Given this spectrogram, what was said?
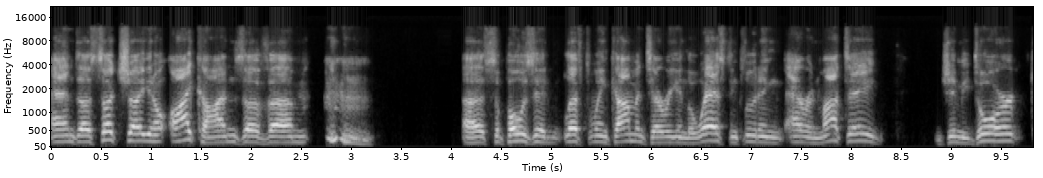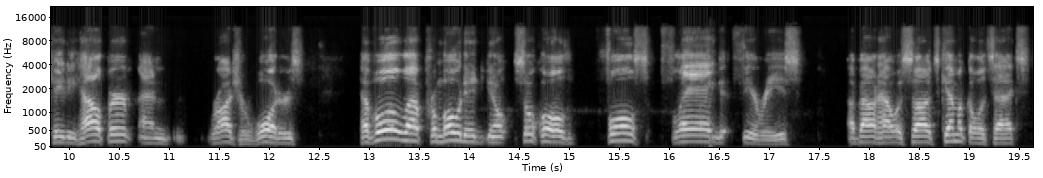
And uh, such, uh, you know, icons of um, uh, supposed left wing commentary in the West, including Aaron Mate, Jimmy Dore, Katie Halper, and Roger Waters, have all uh, promoted, you know, so-called false flag theories about how Assad's chemical attacks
